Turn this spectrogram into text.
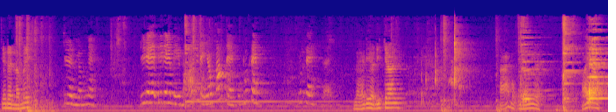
Gia đình làm đi. Gia đình lụm nè Đi ra đi ra mẹ bỏ cái này vô cốc nè Con bước ra. Bước ra lẹ đi rồi đi chơi. Thả một bự rồi. Phải không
